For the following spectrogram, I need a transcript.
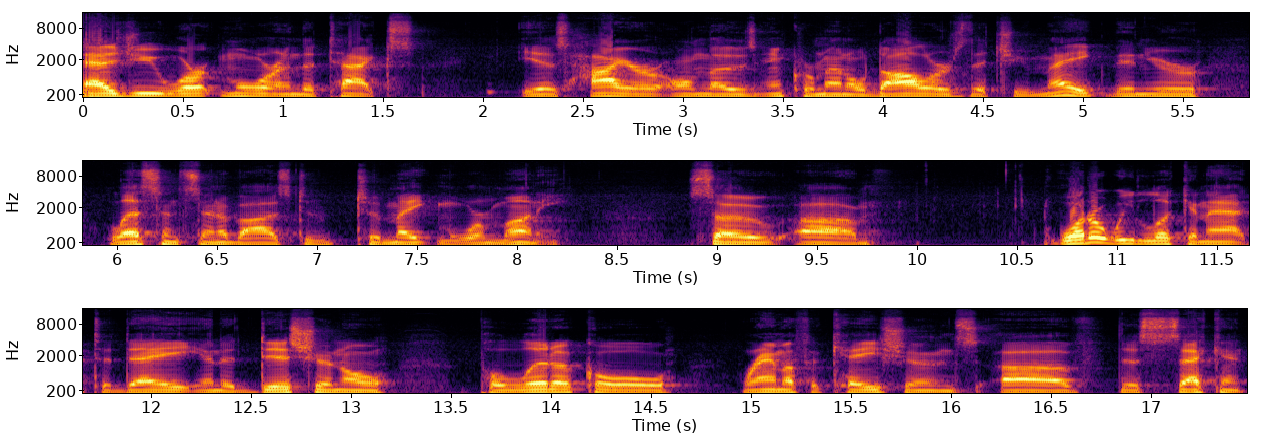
as you work more and the tax is higher on those incremental dollars that you make, then you're less incentivized to, to make more money. So, um, what are we looking at today in additional political ramifications of this second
